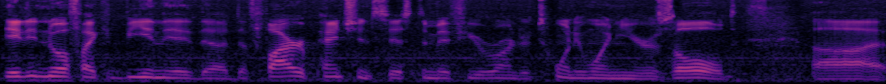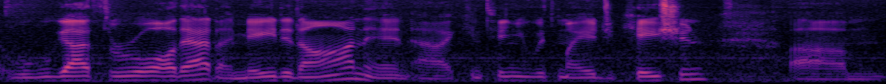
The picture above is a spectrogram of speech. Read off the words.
they didn't know if I could be in the, the, the fire pension system if you were under 21 years old. Uh, we got through all that. I made it on, and I continued with my education. Um,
